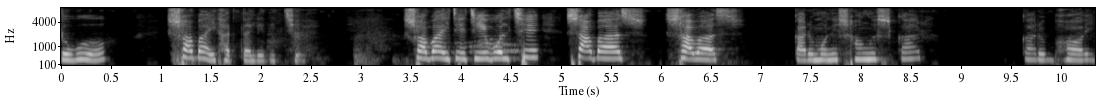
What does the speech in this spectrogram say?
তবুও সবাই হাততালি দিচ্ছে। সবাই চেঁচিয়ে বলছে, সাবাস সাবাস, কারও মনে সংস্কার, কারও ভয়।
